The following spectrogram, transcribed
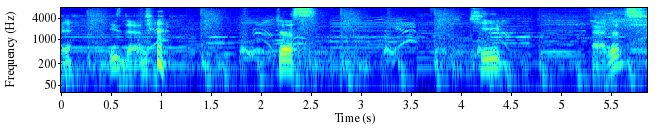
Okay, he's dead. Just keep at it.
